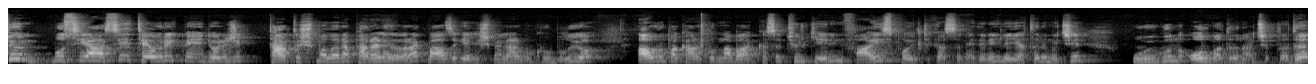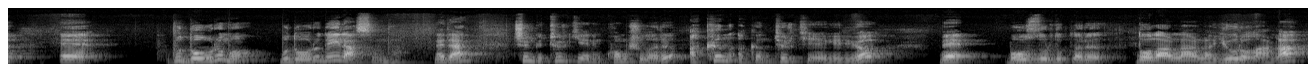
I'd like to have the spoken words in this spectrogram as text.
Tüm bu siyasi, teorik ve ideolojik tartışmalara paralel olarak bazı gelişmeler vuku buluyor. Avrupa Kalkınma Bankası Türkiye'nin faiz politikası nedeniyle yatırım için uygun olmadığını açıkladı. E, bu doğru mu? Bu doğru değil aslında. Neden? Çünkü Türkiye'nin komşuları akın akın Türkiye'ye geliyor ve bozdurdukları dolarlarla, eurolarla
